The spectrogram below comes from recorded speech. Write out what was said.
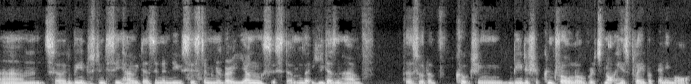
Um, so it'll be interesting to see how he does in a new system, in a very young system that he doesn't have the sort of coaching leadership control over. It's not his playbook anymore.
